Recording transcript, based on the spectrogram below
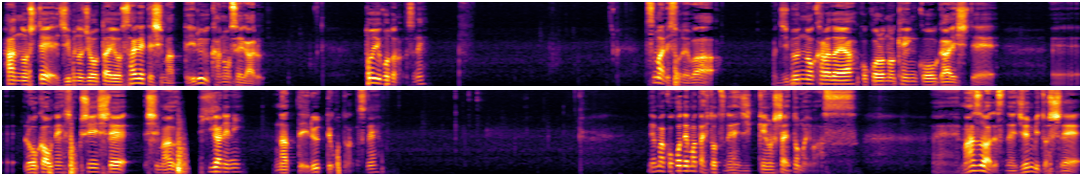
反応して自分の状態を下げてしまっている可能性があるということなんですねつまりそれは自分の体や心の健康を害して、えー、老化をね促進してしまう引き金になっているっていうことなんですねでまあここでまた一つね実験をしたいと思います、えー、まずはですね準備として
